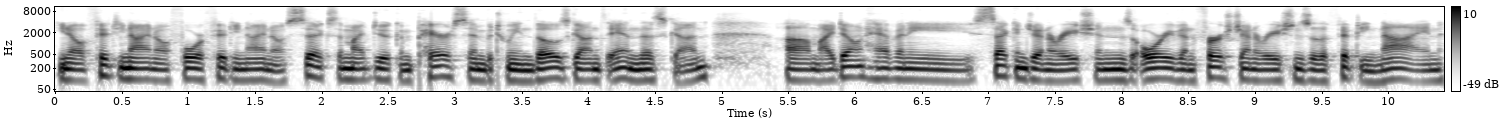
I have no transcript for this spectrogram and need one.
you know 5904 5906 i might do a comparison between those guns and this gun um, I don't have any second generations or even first generations of the 59.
